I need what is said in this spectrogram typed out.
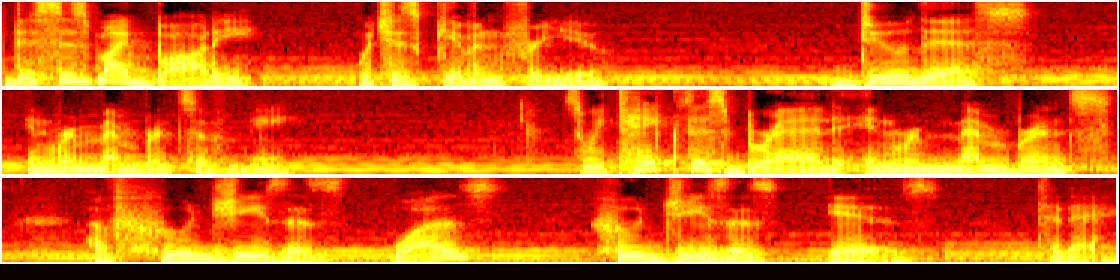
This is my body, which is given for you. Do this in remembrance of me. So we take this bread in remembrance of who Jesus was, who Jesus is today.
